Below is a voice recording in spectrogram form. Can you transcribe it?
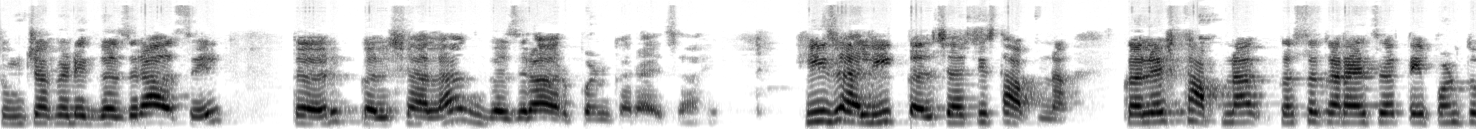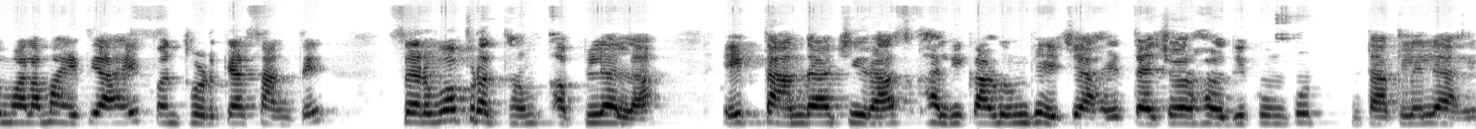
तुमच्याकडे गजरा असेल तर कलशाला गजरा अर्पण करायचा आहे. ही झाली कलशाची स्थापना. कलश स्थापना कसं करायचं ते पण तुम्हाला माहिती आहे पण थोडक्यात सांगते. सर्वप्रथम आपल्याला एक तांदळाची रास खाली काढून घ्यायची आहे त्याच्यावर हळदी कुंकू टाकलेले आहे.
